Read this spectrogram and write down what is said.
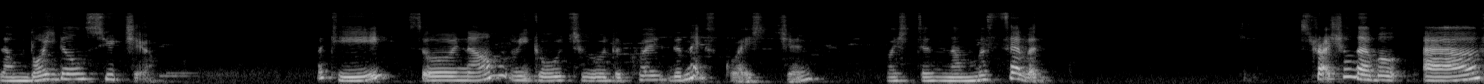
lambdoidal suture. Okay, so now we go to the the next question. Question number seven. Structure level F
